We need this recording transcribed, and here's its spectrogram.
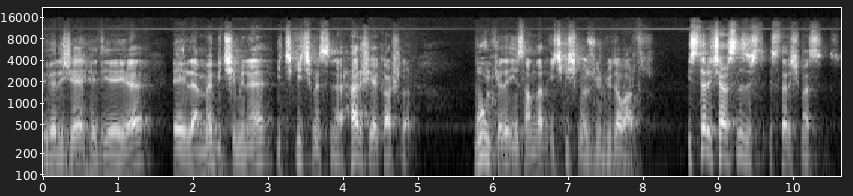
vereceği hediyeye, eğlenme biçimine, içki içmesine, her şeye karşılar. Bu ülkede insanların içki içme özgürlüğü de vardır. İster içersiniz ister içmezsiniz.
